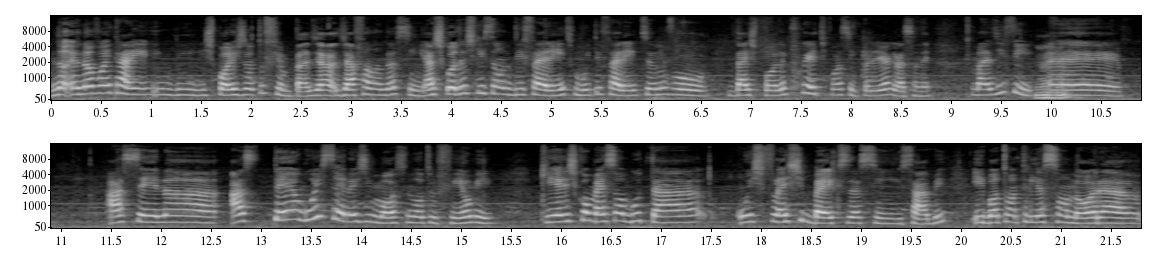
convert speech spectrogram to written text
não- eu não vou entrar em, em spoilers de outro filme, tá? Já, já falando assim. As coisas que são diferentes, muito diferentes, eu não vou dar spoiler porque, tipo assim, perderia a graça, né? Mas enfim, Uhum. é, a cena. as- tem algumas cenas de morte no outro filme que eles começam a botar uns flashbacks, assim, sabe? E botam uma trilha sonora,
